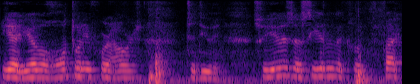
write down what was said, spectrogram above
Yeah, you have a whole 24 hours to do it. So, yes, I'll see you in the next one. Bye.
